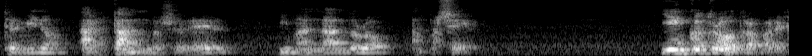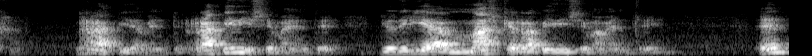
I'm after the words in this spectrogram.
terminó hartándose de él y mandándolo a paseo. Y encontró otra pareja, rápidamente, rapidísimamente, yo diría más que rapidísimamente. ¿eh?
